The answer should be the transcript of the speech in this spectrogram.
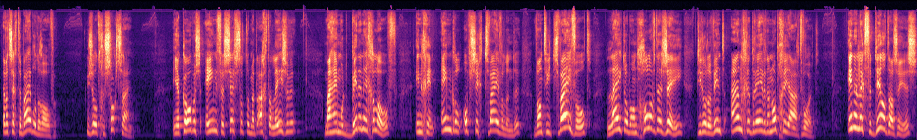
En wat zegt de Bijbel erover? U zult geschokt zijn. In Jacobus 1, vers 6 tot en met 8 lezen we: Maar hij moet bidden in geloof, in geen enkel opzicht twijfelende, want wie twijfelt, lijkt op een golf der zee die door de wind aangedreven en opgejaagd wordt. Innerlijk verdeeld als hij is,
